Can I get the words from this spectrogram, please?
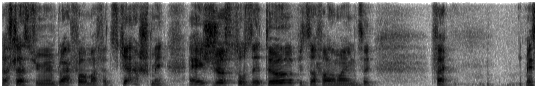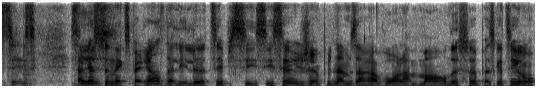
Parce que la streaming plateforme a fait du cash, mais elle est juste aux États, puis ça fait le même, tu sais. Fait Mais c'est- c'est- ça reste une expérience d'aller là, tu sais. Puis c'est- c'est ça, j'ai un peu de la misère à voir la mort de ça. Parce que, tu sais, on,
